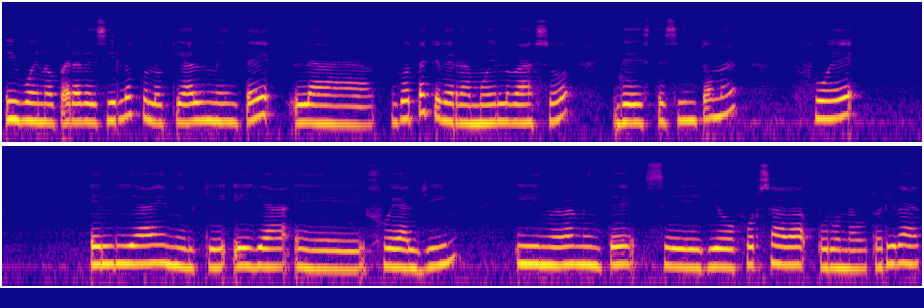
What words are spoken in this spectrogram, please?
Y bueno, para decirlo coloquialmente, la gota que derramó el vaso de este síntoma fue el día en el que ella eh, fue al gym y nuevamente se vio forzada por una autoridad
